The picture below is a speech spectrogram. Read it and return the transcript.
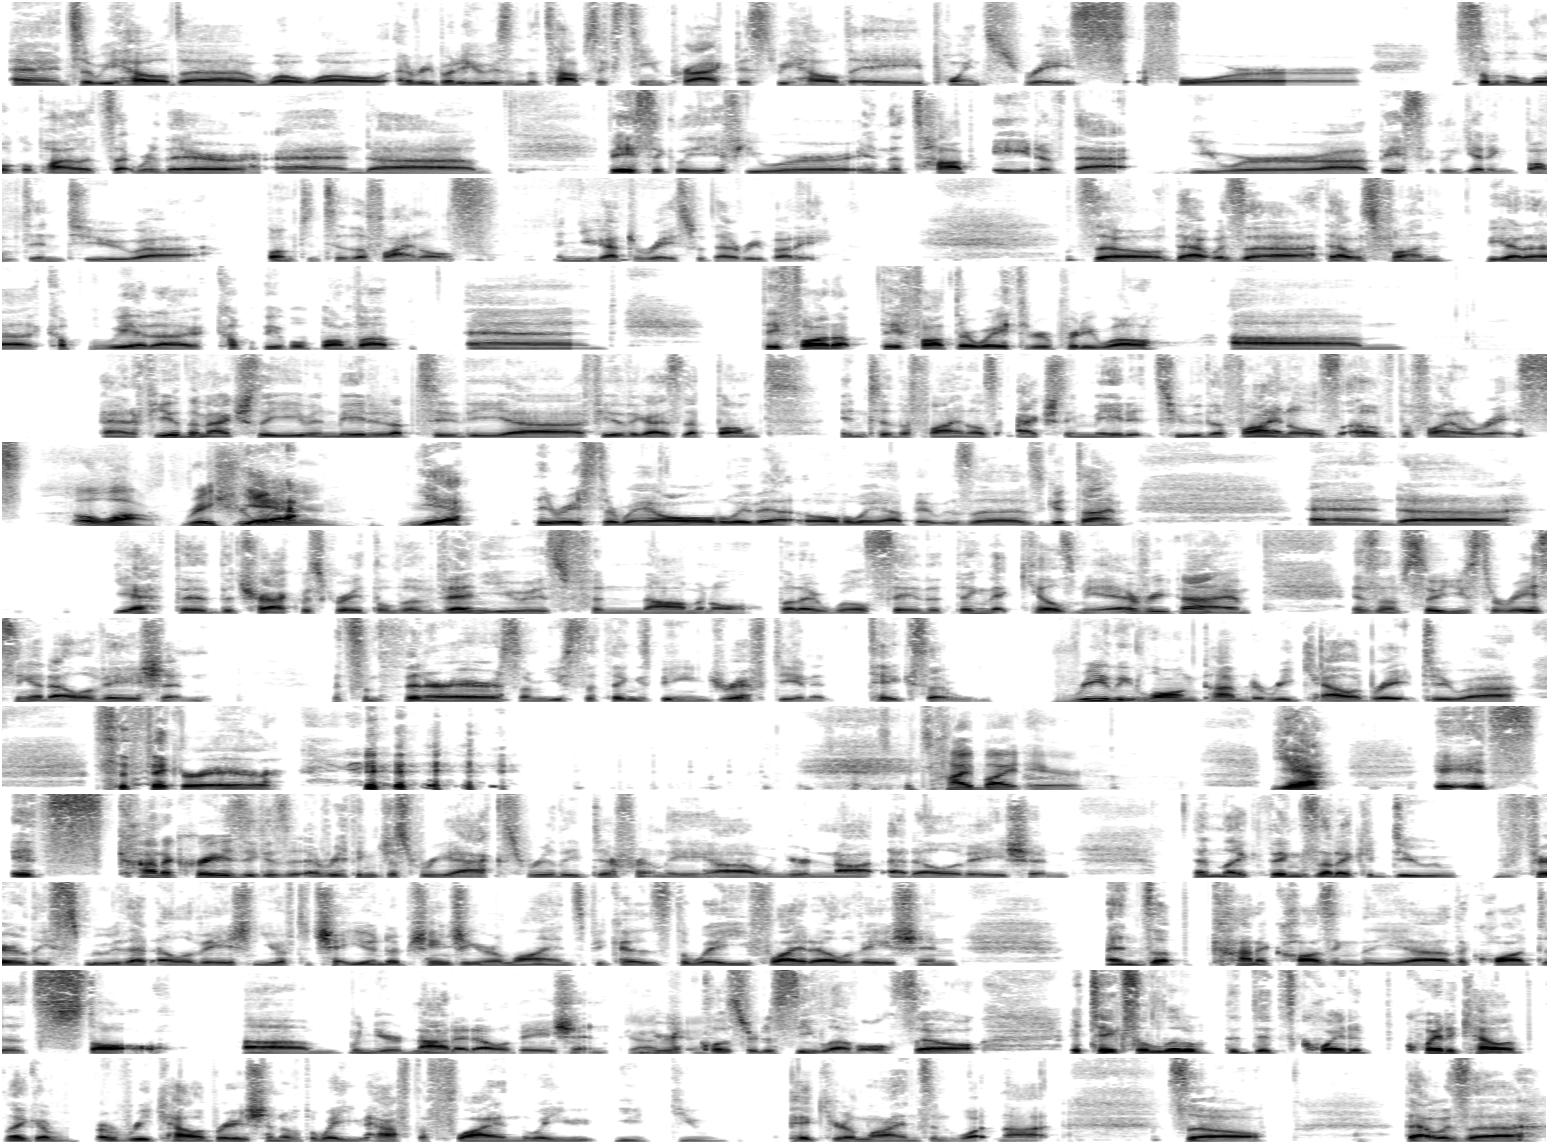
And so we held, uh, well, while everybody who was in the top 16 practiced, we held a points race for some of the local pilots that were there. And uh, basically, if you were in the top eight of that, you were uh, basically getting bumped into uh, bumped into the finals, and you got to race with everybody. So that was uh, that was fun. We got a couple. We had a couple people bump up, and they fought up. They fought their way through pretty well. Um, and a few of them actually even made it up to the uh, a few of the guys that bumped into the finals actually made it to the finals of the final race. Oh wow, race your Yeah. way in. Yeah, they raced their way all the way back, all the way up. It was uh, it was a good time, and uh, yeah, the the track was great. The, the venue is phenomenal. But I will say the thing that kills me every time is I'm so used to racing at elevation with some thinner air, so I'm used to things being drifty, and it takes a really long time to recalibrate to uh to thicker air. It's, it's high bite air. Yeah, it, it's it's kind of crazy because everything just reacts really differently uh, when you're not at elevation, and like things that I could do fairly smooth at elevation, you have to cha- you end up changing your lines because the way you fly at elevation ends up kind of causing the uh, the quad to stall um, when you're not at elevation. when You're closer to sea level, so it takes a little. It's quite a quite a calib like a, a recalibration of the way you have to fly and the way you you you pick your lines and whatnot. So that was uh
